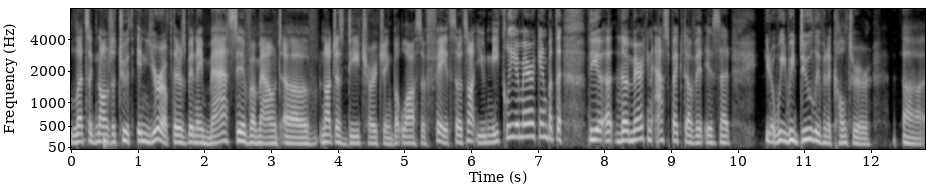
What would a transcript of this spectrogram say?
let's acknowledge the truth in Europe there's been a massive amount of not just dechurching but loss of faith so it's not uniquely American but the the uh, the American aspect of it is that you know we we do live in a culture uh,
